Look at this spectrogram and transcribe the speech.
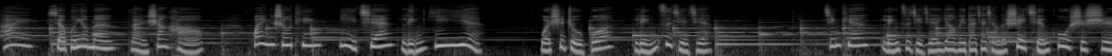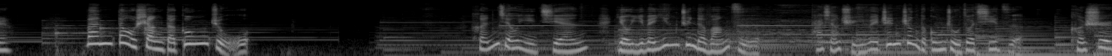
嗨，小朋友们，晚上好！欢迎收听《一千零一夜》，我是主播林子姐姐。今天林子姐姐要为大家讲的睡前故事是《豌豆上的公主》。很久以前，有一位英俊的王子，他想娶一位真正的公主做妻子。可是，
